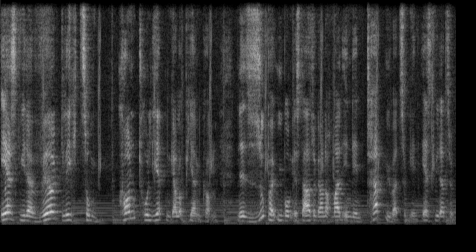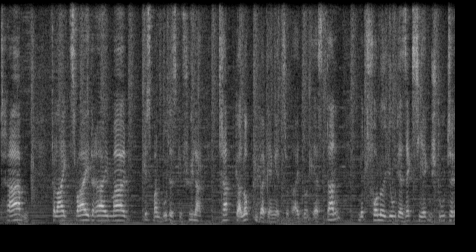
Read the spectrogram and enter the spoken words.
Erst wieder wirklich zum kontrollierten Galoppieren kommen. Eine super Übung ist da sogar noch mal in den Trab überzugehen. Erst wieder zu traben, vielleicht zwei, drei Mal, bis man ein gutes Gefühl hat, Trab-Galopp-Übergänge zu reiten und erst dann mit Follow You der sechsjährigen Stute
